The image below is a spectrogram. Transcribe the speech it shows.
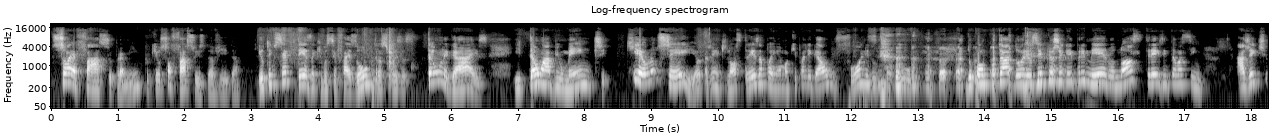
só é fácil para mim porque eu só faço isso da vida. Eu tenho certeza que você faz outras coisas tão legais e tão habilmente que eu não sei. Eu, gente, nós três apanhamos aqui para ligar o fone do, do, do, computador. Eu sei que eu cheguei primeiro, nós três. Então, assim, a gente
